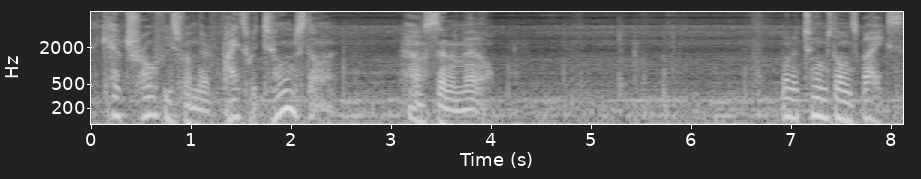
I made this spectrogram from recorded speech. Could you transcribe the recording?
They kept trophies from their fights with Tombstone. How sentimental. one of Tombstone's bikes.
